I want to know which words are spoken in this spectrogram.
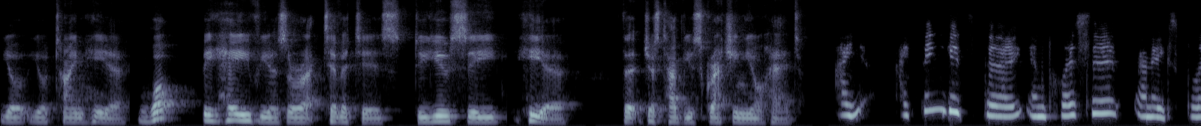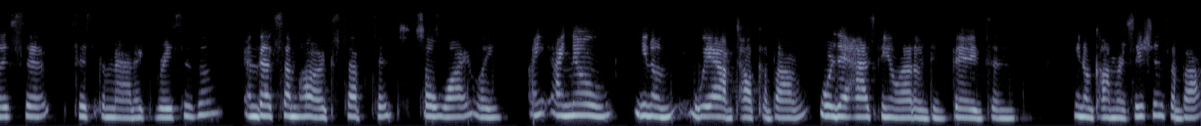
your your time here, what behaviors or activities do you see here that just have you scratching your head? I I think it's the implicit and explicit systematic racism and that's somehow accepted so widely. I, I know, you know, we have talked about or there has been a lot of debates and you know conversations about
